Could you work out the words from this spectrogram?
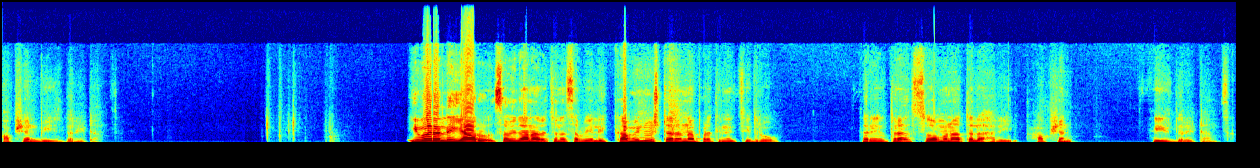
Option B is the right ಇವರಲ್ಲಿ ಯಾರು ಸಂವಿಧಾನ ರಚನಾ ಸಭೆಯಲ್ಲಿ ಕಮ್ಯುನಿಸ್ಟರನ್ನು ಪ್ರತಿನಿಧಿಸಿದ್ರು? ಸರಿಯಾದ ಉತ್ತರ, Somnath Lahiri. Option C is the right answer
